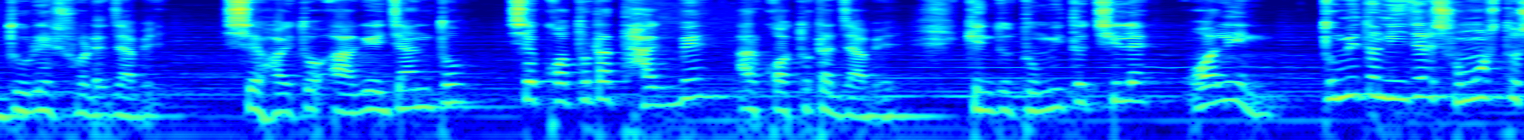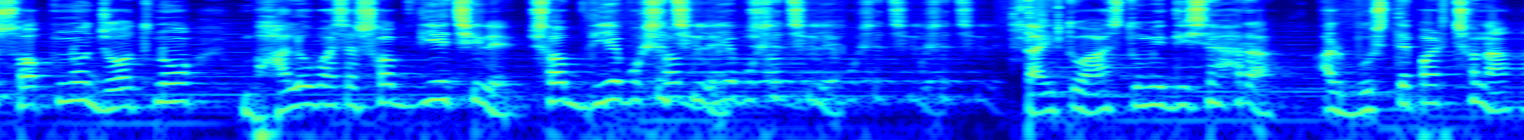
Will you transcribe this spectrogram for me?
দূরে সরে যাবে। সে হয়তো আগে জানতো সে কতটা থাকবে আর কতটা যাবে। কিন্তু তুমি তো ছিলে অল ইন তুমি তো নিজের সমস্ত স্বপ্ন যত্ন ভালোবাসা সব দিয়েছিলে সব দিয়ে বসেছিলে। বসেছিলে। বসেছিলে। তাই তো আজ তুমি দিশেহারা আর বুঝতে পারছ না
